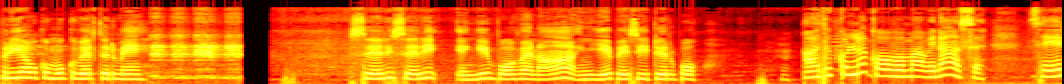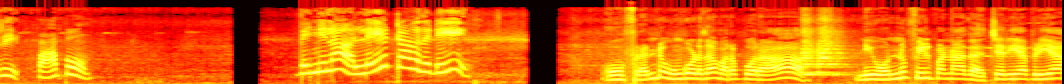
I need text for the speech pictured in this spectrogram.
பிரியாவுக்கு மூக்கு வேர்த்துருமே சரி சரி எங்கேயும் போவேனா இங்கேயே பேசிட்டு இருப்போம். அதுக்குள்ள கோவமா அவினாஷ் சரி பாப்போம். உன் ஃப்ரெண்டு உங்களோட தான் வரப்போறா. நீ ஒன்றும் ஃபீல் பண்ணாத. சரியா பிரியா?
